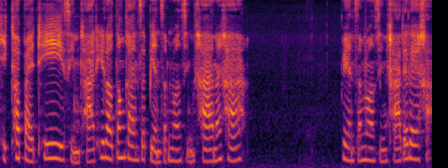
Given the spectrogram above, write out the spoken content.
คลิกเข้าไปที่สินค้าที่เราต้องการจะเปลี่ยนจำนวนสินค้านะคะ เปลี่ยนจำนวนสินค้าได้เลยค่ะ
